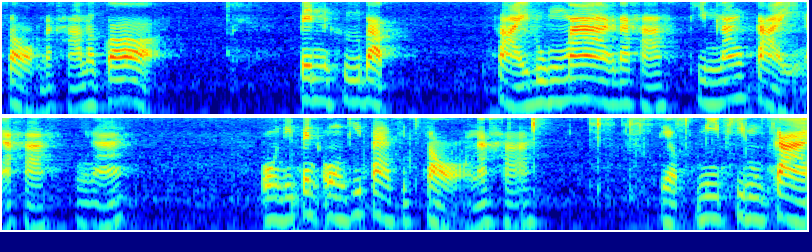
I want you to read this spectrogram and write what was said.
82 นะคะ แล้วก็เป็นคือแบบ สายลุงมากนะคะ พิมพ์นั่งไก่นะคะนี่นะ องค์นี้เป็นองค์ที่ 82 นะคะ เดี๋ยวมีพิมพ์ไก่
